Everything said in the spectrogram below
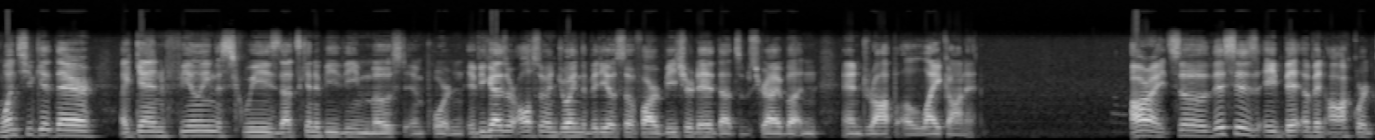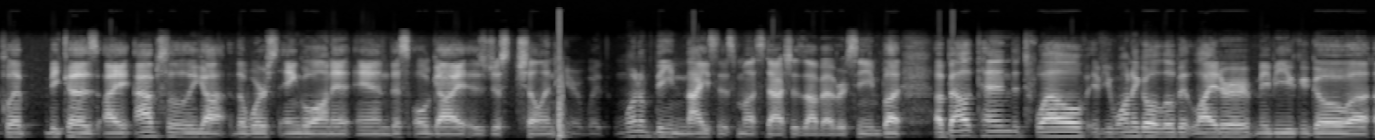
Once you get there, again, feeling the squeeze, that's going to be the most important. If you guys are also enjoying the video so far, be sure to hit that subscribe button and drop a like on it. All right, so this is a bit of an awkward clip because I absolutely got the worst angle on it, and this old guy is just chilling here with one of the nicest mustaches I've ever seen. But about 10 to 12, if you want to go a little bit lighter, maybe you could go uh,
